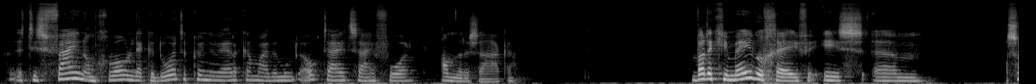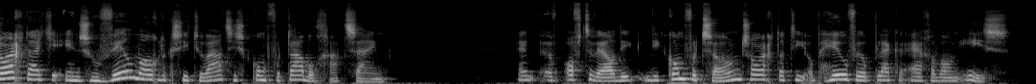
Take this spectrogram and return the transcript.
Het is fijn om gewoon lekker door te kunnen werken, maar er moet ook tijd zijn voor andere zaken. Wat ik je mee wil geven is: um, zorg dat je in zoveel mogelijk situaties comfortabel gaat zijn. En, oftewel, die, die comfortzone, zorg dat die op heel veel plekken er gewoon is.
